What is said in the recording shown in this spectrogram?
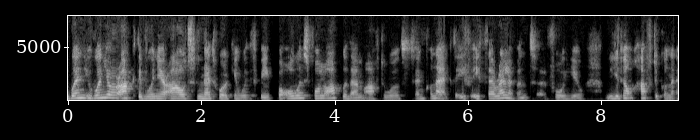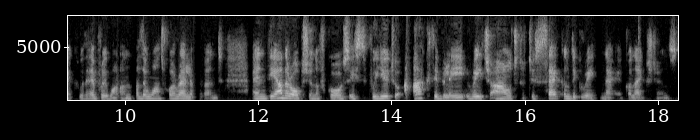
when when you're active, when you're out networking with people, always follow up with them afterwards and connect if if they're relevant for you. You don't have to connect with everyone, but the ones who are relevant. And the other option, of course, is for you to actively reach out to second degree connections,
